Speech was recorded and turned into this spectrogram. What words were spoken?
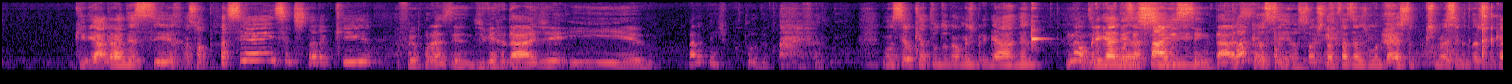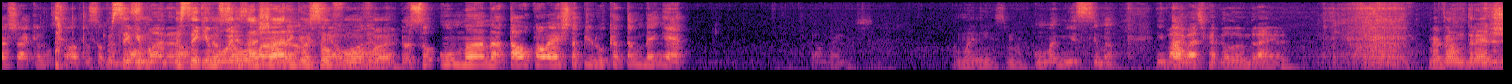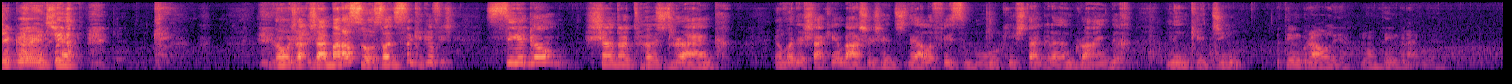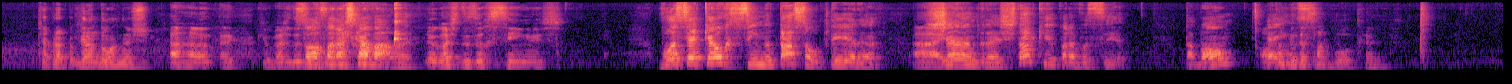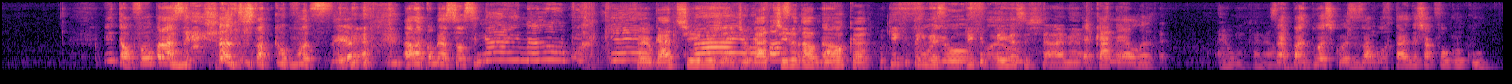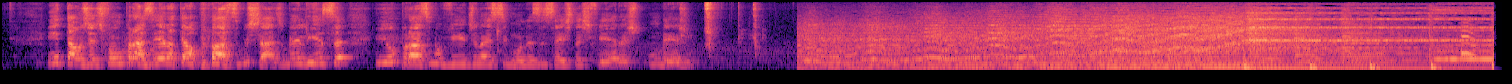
queria agradecer a sua paciência de estar aqui. Foi um prazer, de verdade, e parabéns por tudo. Não sei o que é tudo não, mas obrigada. Não, Obrigado, você sabe sim, tá? Claro que eu sei, eu só estou fazendo de modéstia porque os meus seguidores têm que achar que eu não sou uma pessoa é humana, os não. seguidores Eu sou humana, acharem que eu sou é humana. fofa. Eu sou humana, tal qual esta peruca também é. Realmente. Humaníssima. Humaníssima. Vai, Então, bate cabelo, Andréia. Vai ver um dread gigante. não, já, já embaraçou, só disso aqui que eu fiz. Sigam Chandra Tush Drag. Eu vou deixar aqui embaixo as redes dela, Facebook, Instagram, Grindr, LinkedIn. Eu tenho Growler, não tenho Grindr. Que é pra grandonas. Aham, é que eu gosto dos Só para as cavalas. Eu gosto dos ursinhos. Você quer ursinho, tá solteira? Ai. Chandra está aqui para você. Tá bom? Olha é o tamanho isso. dessa boca. Então, foi um prazer, estar com você. Ela começou assim, ai não, por quê? Foi o gatilho, Ai, gente. O gatilho faço- da Não. boca. O que que tem, Foi nesse, o- o que que tem o- nesse chá, né? É canela. Ai, eu amo canela. Serve para duas coisas, abortar e deixar com fogo no cu. Então, gente, foi um prazer. Até o próximo chá de Melissa e o próximo vídeo nas segundas e sextas-feiras. Um beijo.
